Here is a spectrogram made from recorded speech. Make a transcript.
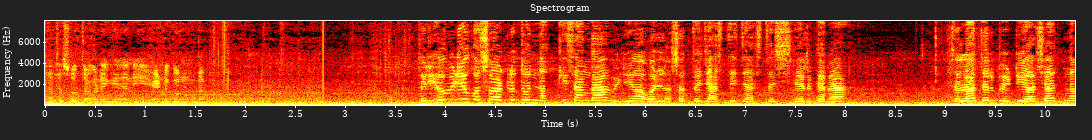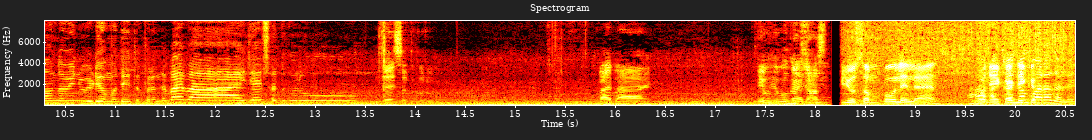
आता स्वतःकडे घे आणि एंड करून टाक तर ह्यो व्हिडिओ कसं वाटलं तो नक्की सांगा. व्हिडिओ आवडला असेल तर जास्तीत जास्त शेअर करा. चला तर भेटूया अशाच नवनवीन व्हिडिओमध्ये तोपर्यंत बाय बाय जय सद्गुरू. जय सद्गुरू. बाय बाय यो संपवलेला आहे. पण एका ठिकाणी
